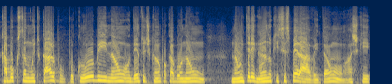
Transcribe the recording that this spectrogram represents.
acabou custando muito caro para o clube e não dentro de campo acabou não não entregando o que se esperava. Então acho que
